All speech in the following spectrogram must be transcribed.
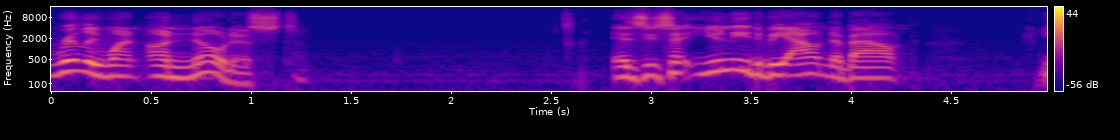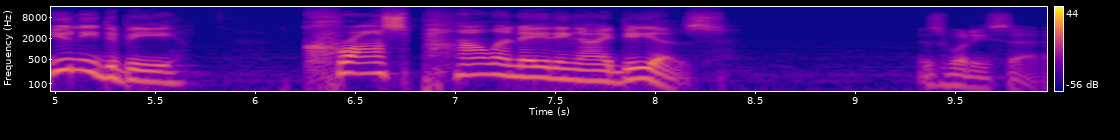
really went unnoticed. Is he said, you need to be out and about, you need to be cross pollinating ideas, is what he said.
